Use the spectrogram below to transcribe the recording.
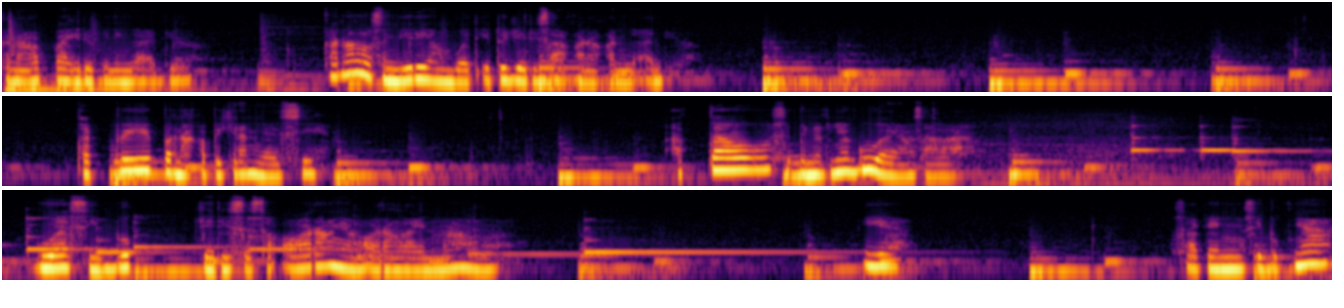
kenapa hidup ini gak adil? Karena lo sendiri yang buat itu jadi seakan-akan gak adil. Tapi pernah kepikiran gak sih? Atau sebenarnya gue yang salah? Gue sibuk jadi seseorang yang orang lain mau. Iya. Saking sibuknya,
